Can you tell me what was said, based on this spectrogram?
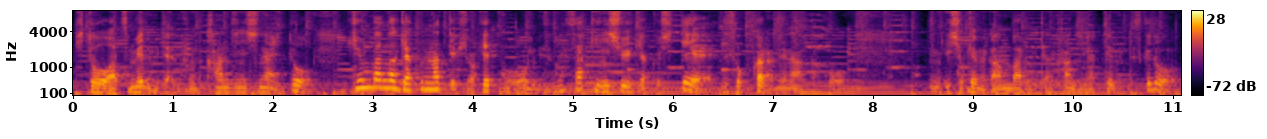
人を集めるみたいな風な感じにしないと順番が逆になってる人が結構多いんですよね。さっきに集客してでそこからねなんかこう一生懸命頑張るみたいな感じにやってるんですけど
